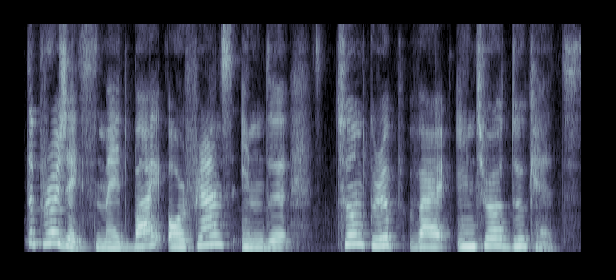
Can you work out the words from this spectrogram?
The projects made by our friends in the student group were introduced.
